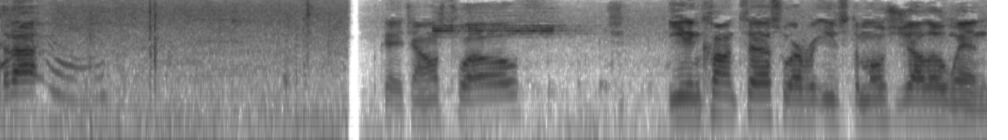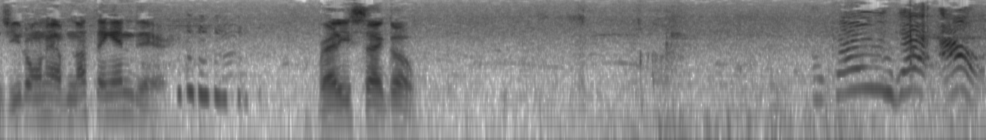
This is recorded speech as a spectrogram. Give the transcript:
ta Okay, challenge 12. Eating contest. Whoever eats the most jello wins. You don't have nothing in there. Ready, set, go. I can't even get out.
